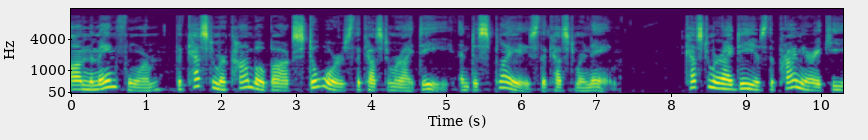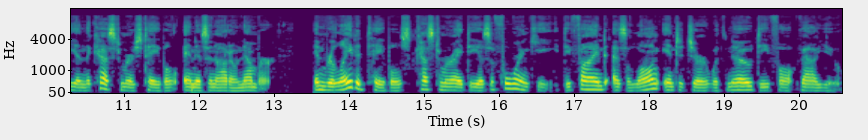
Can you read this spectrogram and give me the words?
On the main form, the customer combo box stores the customer ID and displays the customer name. Customer ID is the primary key in the customers table and is an auto number. In related tables, customer ID is a foreign key, defined as a long integer with no default value.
